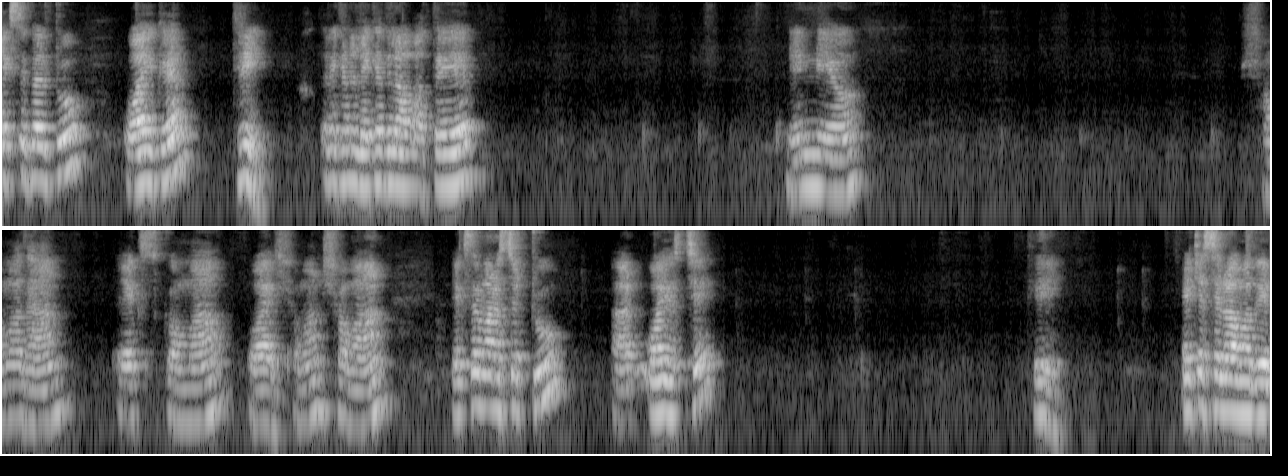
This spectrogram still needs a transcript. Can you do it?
X equal two Y equal three তাহলে এখানে লিখে দিলাম, অতএব নির্ণয় সমাধান এক্স কমা ওয়াই সমান সমান এক্সের মান হচ্ছে টু আর ওয়াই হচ্ছে থ্রি। এটা ছিল আমাদের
